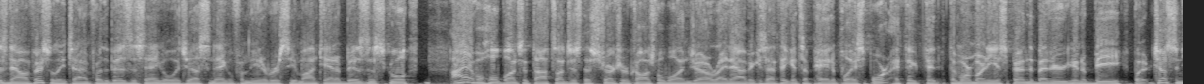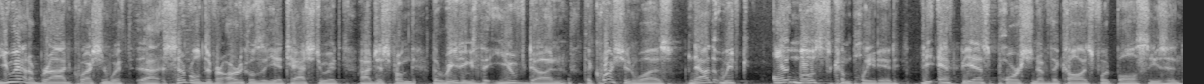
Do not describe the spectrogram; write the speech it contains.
It's now officially time for the business angle with Justin Angle from the University of Montana Business School. I have a whole bunch of thoughts on just the structure of college football in general right now because I think it's a pay to play sport. I think that the more money you spend, the better you're going to be. But Justin, you had a broad question with uh, several different articles that you attached to it uh, just from the readings that you've done. The question was now that we've almost completed the FBS portion of the college football season.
